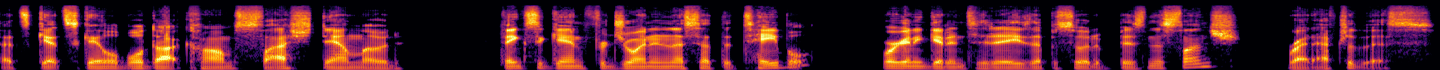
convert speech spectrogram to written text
That's getscalable.com slash download. Thanks again for joining us at the table. We're going to get into today's episode of Business Lunch right after this.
